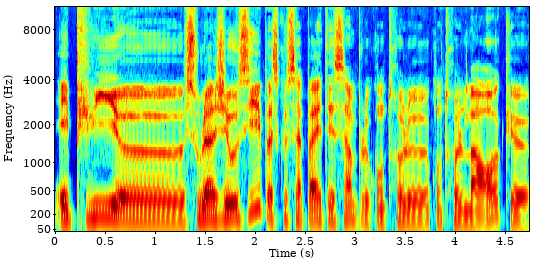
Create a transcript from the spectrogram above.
Et puis euh, soulagé aussi parce que ça n'a pas été simple contre le, contre le Maroc. Euh,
